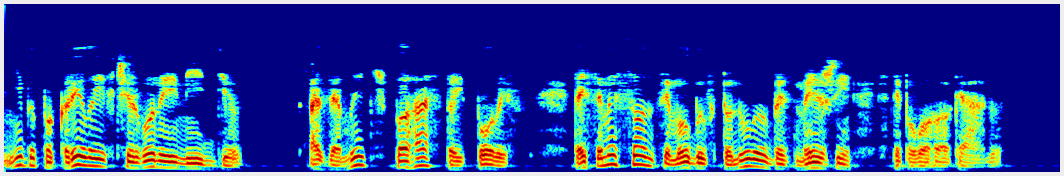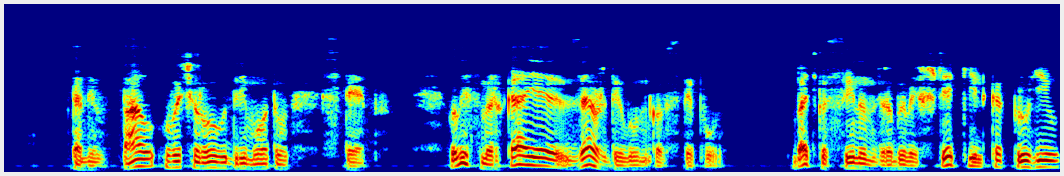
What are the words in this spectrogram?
ніби покрило їх червоною міддю, а за мить погас той полис, та й саме сонце мов би, втонуло в безмежі степового океану. Та не впав у вечорову дрімоту степ. Коли смеркає, завжди лунко в степу. Батько з сином зробили ще кілька кругів,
